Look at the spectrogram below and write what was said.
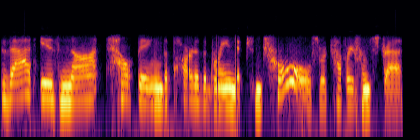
that is not helping the part of the brain that controls recovery from stress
